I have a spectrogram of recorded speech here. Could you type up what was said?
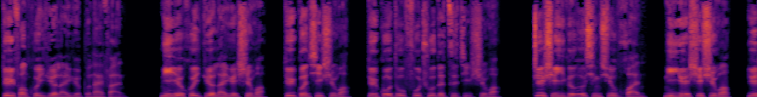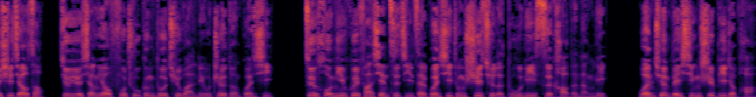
对方会越来越不耐烦，你也会越来越失望，对关系失望，对过度付出的自己失望。这是一个恶性循环，你越是失望，越是焦躁。就越想要付出更多去挽留这段关系，最后你会发现自己在关系中失去了独立思考的能力，完全被形势逼着跑，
